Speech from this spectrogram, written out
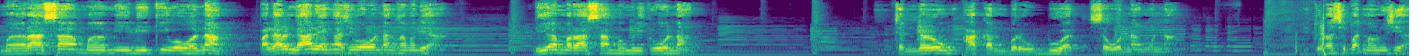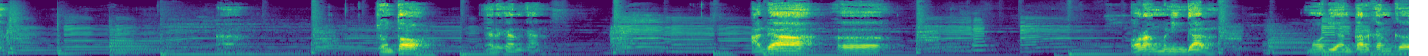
merasa memiliki wewenang, padahal nggak ada yang ngasih wewenang sama dia. Dia merasa memiliki wewenang, cenderung akan berbuat sewenang-wenang. Itulah sifat manusia. Nah, contoh, ya rekan-rekan, ada eh, orang meninggal mau diantarkan ke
